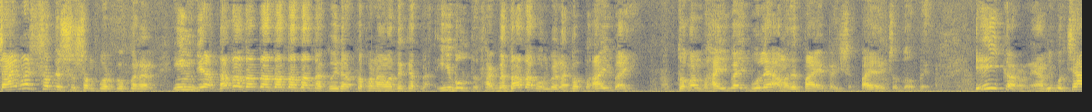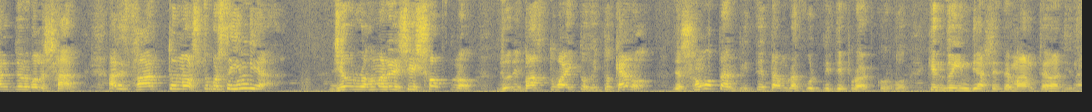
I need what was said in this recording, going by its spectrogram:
চায়নার সাথে সুসম্পর্ক করেন, ইন্ডিয়া দাদা দাদা দাদা দাদা কইরা তখন আমাদেরকে ই বলতে থাকবে, দাদা বলবে না ভাই ভাই। তখন ভাই ভাই বলে আমাদের পায়ে পয়সা পায়ে চলতে ধরবে এই কারণে আমি বলছি, আরেকজন বলে সার আরে সার তো নষ্ট করছে ইন্ডিয়া। জিয়াউর রহমানের সেই স্বপ্ন, যদি বাস্তবায়িত হইতো কেন? যে সমতার ভিত্তিতে আমরা কূটনীতি প্রয়োগ করব, কিন্তু ইন্ডিয়া সেটা মানতে রাজি না।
